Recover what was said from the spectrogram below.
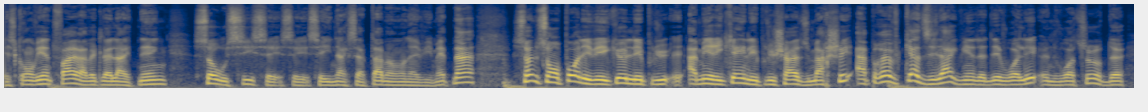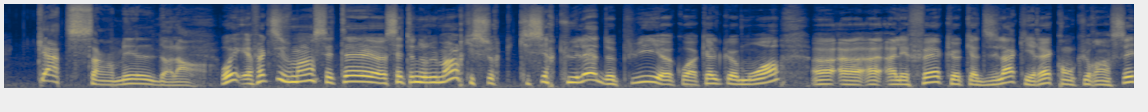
Et ce qu'on vient de faire avec le Lightning, ça aussi, c'est- inacceptable à mon avis. Maintenant, ce ne sont pas les véhicules les plus américains les plus chers du marché. À preuve, Cadillac vient de dévoiler une voiture de 400 000 Oui, effectivement, c'était euh, c'est une rumeur qui, circulait depuis euh, quoi quelques mois euh, à, à- à l'effet que Cadillac irait concurrencer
